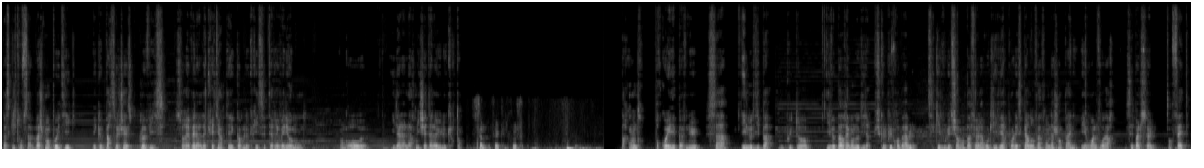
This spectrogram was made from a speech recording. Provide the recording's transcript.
parce qu'il trouve ça vachement poétique, et que par ce geste, Clovis se révèle à la chrétienté comme le Christ s'était révélé au monde. En gros, euh, il a la larmichette à l'œil le curtant. Ça me fait quelque chose. Par contre, pourquoi il est pas venu, ça, il nous dit pas, ou plutôt, il veut pas vraiment nous dire, puisque le plus probable, c'est qu'il voulait sûrement pas faire la route l'hiver pour aller se perdre au fin fond de la Champagne, et on va le voir, c'est pas le seul. En fait,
